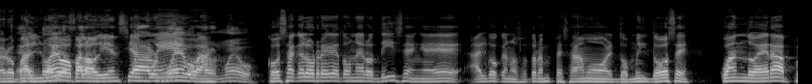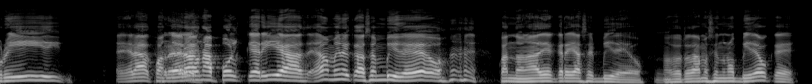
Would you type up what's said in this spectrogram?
Pero Eh, para el nuevo, para la audiencia Para nueva, nuevos, para cosa que los reggaetoneros dicen es algo que nosotros empezamos en el 2012, cuando era pre, era cuando era una porquería. Ah, mire que hacen videos. cuando nadie quería hacer videos. Mm. Nosotros estábamos haciendo unos videos que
